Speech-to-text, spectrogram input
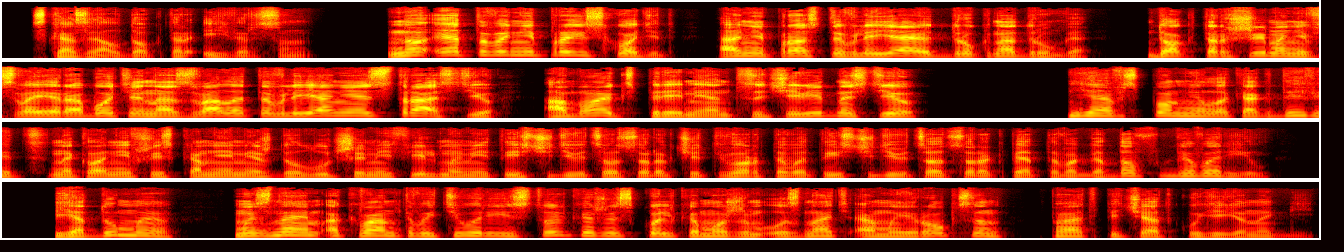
— сказал доктор Иверсон. «Но этого не происходит. Они просто влияют друг на друга. Доктор Шимани в своей работе назвал это влияние страстью, а мой эксперимент с очевидностью я вспомнила, как Дэвид, наклонившись ко мне между лучшими фильмами 1944-1945 годов, говорил, «Я думаю, мы знаем о квантовой теории столько же, сколько можем узнать о Мэй Робсон по отпечатку ее ноги».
